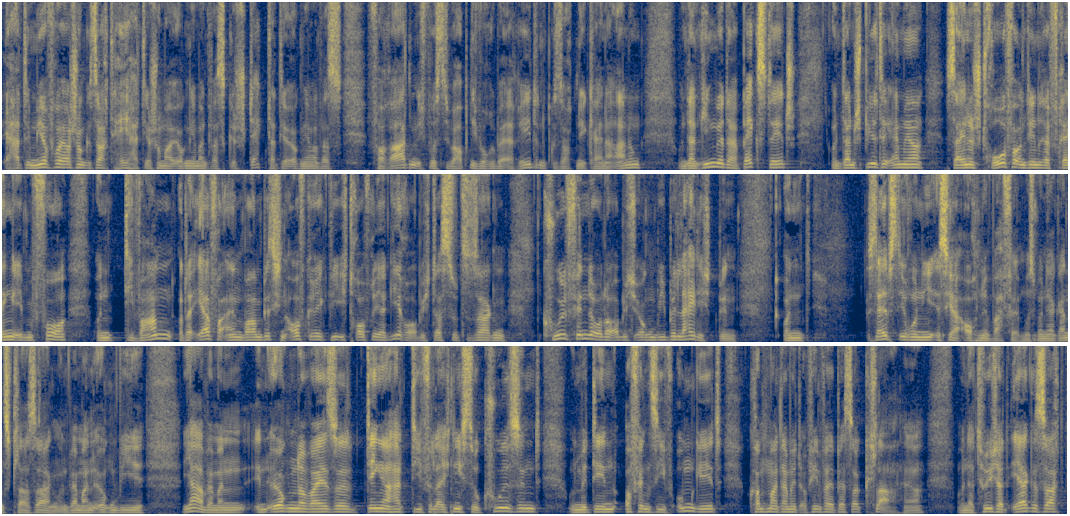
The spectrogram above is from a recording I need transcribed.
er hatte mir vorher schon gesagt, hey, hat dir schon mal irgendjemand was gesteckt? Hat dir irgendjemand was verraten? Ich wusste überhaupt nicht, worüber er redet und gesagt, nee, keine Ahnung. Und dann gingen wir da backstage und dann spielte er mir seine Strophe und den Refrain eben vor. Und die waren, oder er vor allem war ein bisschen aufgeregt, wie ich darauf reagiere, ob ich das sozusagen cool finde oder ob ich irgendwie beleidigt bin. Und Selbstironie ist ja auch eine Waffe, muss man ja ganz klar sagen. Und wenn man irgendwie, ja, wenn man in irgendeiner Weise Dinge hat, die vielleicht nicht so cool sind und mit denen offensiv umgeht, kommt man damit auf jeden Fall besser klar. Ja? Und natürlich hat er gesagt,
